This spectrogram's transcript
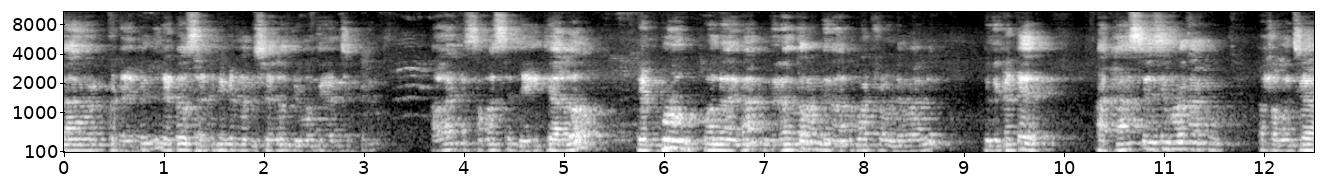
దాని వరకు ఒకటి అయిపోయింది. రెండో సర్టిఫికెట్ల విషయంలో తిరుమతి గారు చెప్పారు. అలాంటి సమస్య జైత్యాల్లో ఎప్పుడు కొనైనా నిరంతరం నేను అందుబాటులో ఉండేవాడిని. ఎందుకంటే ఆ కాన్స్టిట్యున్సీ కూడా నాకు అట్లా మంచిగా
